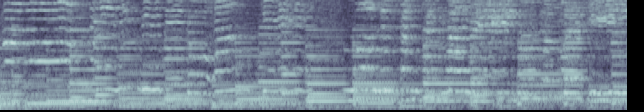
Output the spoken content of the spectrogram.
사랑되는 그대와 함께 모든 상상만 해도 정말 기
